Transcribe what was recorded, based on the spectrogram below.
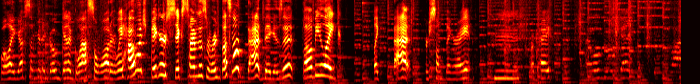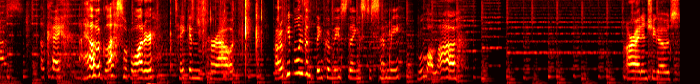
Well, I guess I'm gonna go get a glass of water. Wait, how much bigger six times this original? That's not that big, is it? That'll be like, like that or something, right? Hmm, okay. I will go get. Okay, I have a glass of water. Taking her out. How do people even think of these things to send me? Ooh la la. Alright, in she goes.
